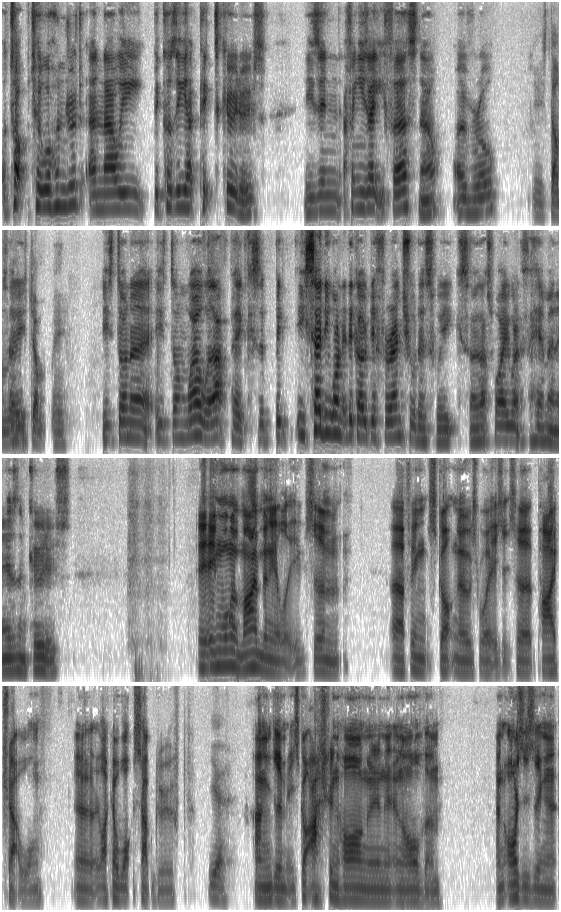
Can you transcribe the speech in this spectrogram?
or top 200, and now he because he had picked Kudus, he's in. I think he's 81st now overall. He's done So me. he- He's jumped me. He's done a he's done well with that pick. It's a big. He said he wanted to go differential this week, so that's why he went for him and his and Kudus. In- In one of my mini leagues, um, I think Scott knows what it is. It's a pie chat one, uh, like a WhatsApp group, Yeah. and um, it's got Ashton Horn in it and all of them, and Ozzy's in it,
